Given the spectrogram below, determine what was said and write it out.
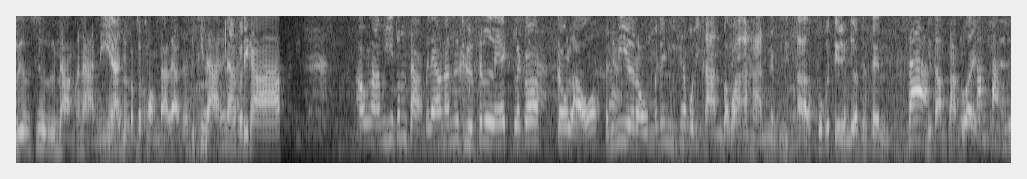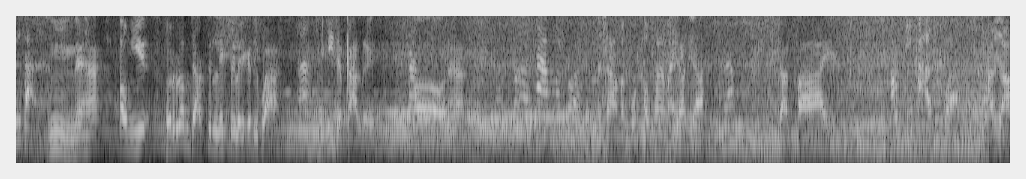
เรื่องชื่อลือนามขนาดนี้นะอยู่กับเจ้าของร้านแล้วนั่นคือพี่นาพี่นาสวัสดีครับ เอาลาเมื่อกี้ต้นสั่งไปแล้วนั่นก็คือเส้นเล็กแล้วก็เกาเหลา แต่ที่นี่เราไม่ได้มีแค่บริการแบบว่าอาหารหนึ่งเอ่อพวกก๋วยเตี๋ยวอย่างเดียวเส้นจ้าๆมีตามสั่งด้วย ตามสั่งด้วยจ้ะ อืมนะฮะ เอางี้เริ่มจากเส้นเล็กไปเลยกันดีกว่าอะ ให้พี่จัดการเลยจ้ะเออนะฮะก็เอาชามมาก่อนน้ำชามันเอาชาไหนครับนี่เหรอครับจัดไปเอาสีขาวดีกว่าทานนี่เหรอ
